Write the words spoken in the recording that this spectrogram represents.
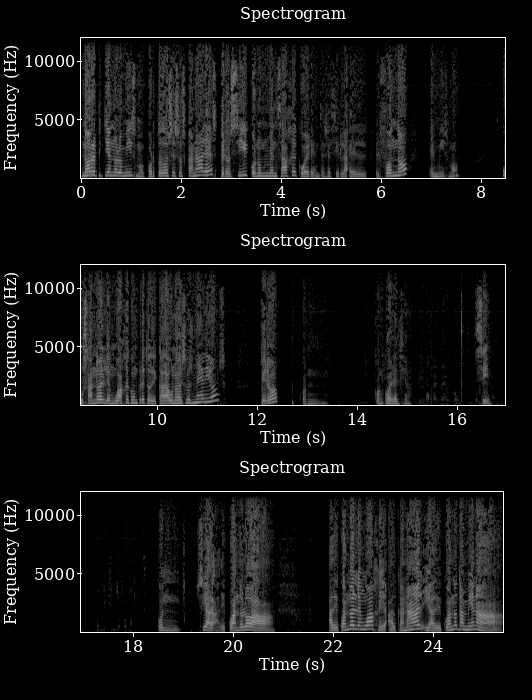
no repitiendo lo mismo por todos esos canales, pero sí con un mensaje coherente, es decir, la- el, el fondo el mismo, usando el lenguaje concreto de cada uno de esos medios, pero con, con coherencia. Sí. Con, sí, a- adecuándolo a adecuando el lenguaje al canal y adecuando también a,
